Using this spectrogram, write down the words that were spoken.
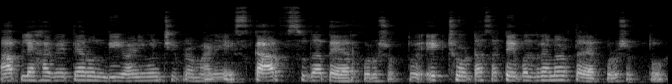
आपल्या हवे त्या रुंदी आणि उंचीप्रमाणे स्कार्फ सुद्धा तयार करू शकतो. एक छोटासा टेबल रनर तयार करू शकतो.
